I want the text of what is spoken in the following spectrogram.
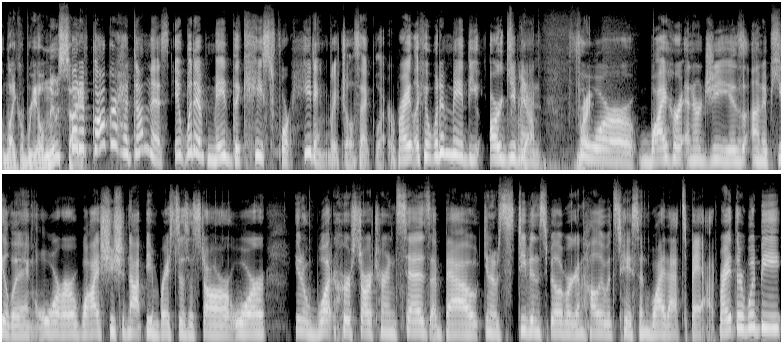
like real news site. But if Gawker had done this, it would have made the case for hating Rachel Zegler, right? Like it would have made the argument for why her energy is unappealing or why she should not be embraced as a star or you know what her star turn says about you know Steven Spielberg and Hollywood's taste and why that's bad right? There would be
